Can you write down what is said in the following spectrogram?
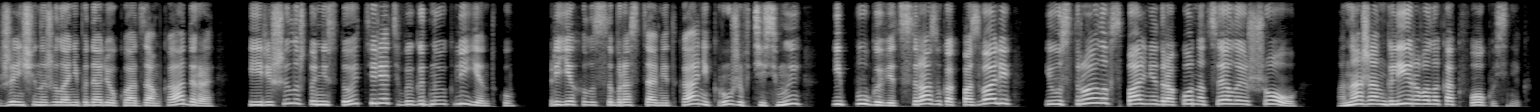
Женщина жила неподалеку от замка Адера и решила, что не стоит терять выгодную клиентку. Приехала с образцами ткани, кружев, тесьмы и пуговиц, сразу как позвали, и устроила в спальне дракона целое шоу. Она жонглировала как фокусник.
